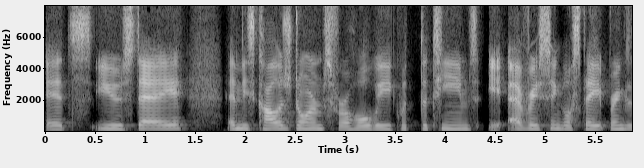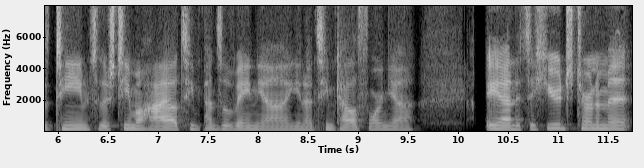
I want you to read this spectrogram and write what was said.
It's you stay in these college dorms for a whole week with the teams. Every single state brings a team. So there's Team Ohio, Team Pennsylvania, you know, Team California, and it's a huge tournament.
